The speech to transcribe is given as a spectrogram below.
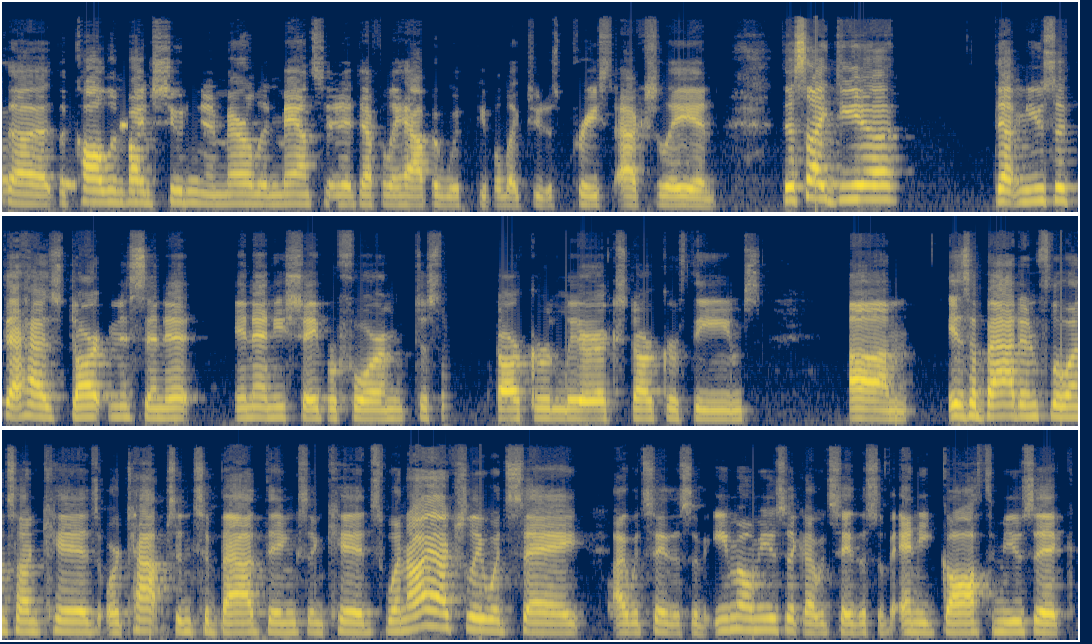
uh, the Columbine shooting in Marilyn Manson. It definitely happened with people like Judas Priest, actually. And this idea that music that has darkness in it in any shape or form, just darker lyrics, darker themes, um, is a bad influence on kids or taps into bad things in kids. When I actually would say, I would say this of emo music, I would say this of any goth music.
